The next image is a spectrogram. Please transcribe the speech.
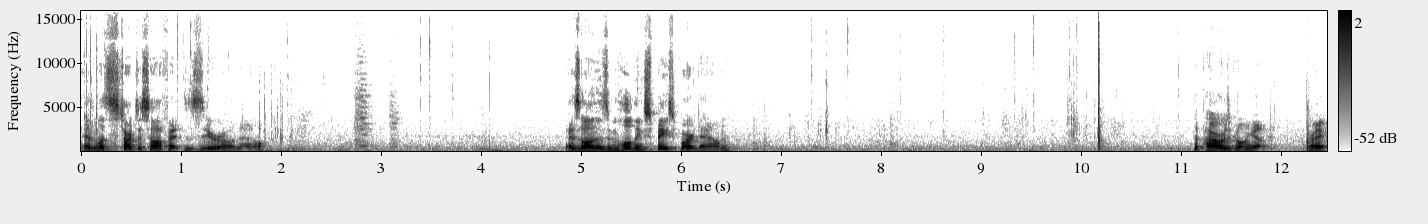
and let's start this off at 0 now. As long as I'm holding spacebar down, the power is going up right?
